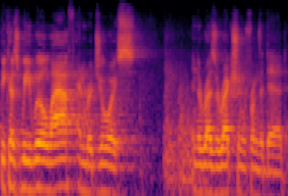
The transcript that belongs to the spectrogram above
because we will laugh and rejoice in the resurrection from the dead.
